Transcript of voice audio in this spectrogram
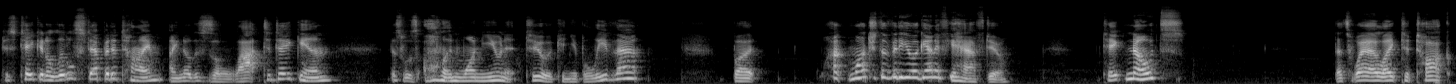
Just take it a little step at a time. I know this is a lot to take in. This was all in one unit, too. Can you believe that? But watch the video again if you have to. Take notes. That's why I like to talk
